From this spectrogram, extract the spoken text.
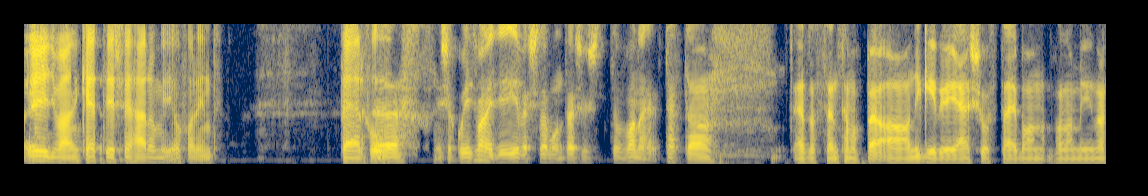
Így van, 2,5-3 millió forint per hó. Uh, és akkor itt van egy éves lebontás, és van -e, tehát a, ez a szerintem a, a nigériai első osztályban valami uh,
